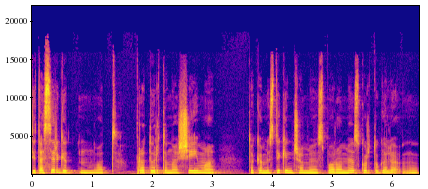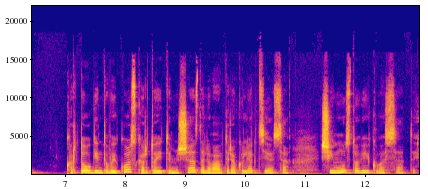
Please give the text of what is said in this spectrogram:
Tai tas irgi vat, praturtina šeimą tokiomis tikinčiomis poromis, kur tu gali kartu auginti vaikus, kartu eiti mišes, dalyvauti rekolekcijose, šeimų stovyklose. Tai,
